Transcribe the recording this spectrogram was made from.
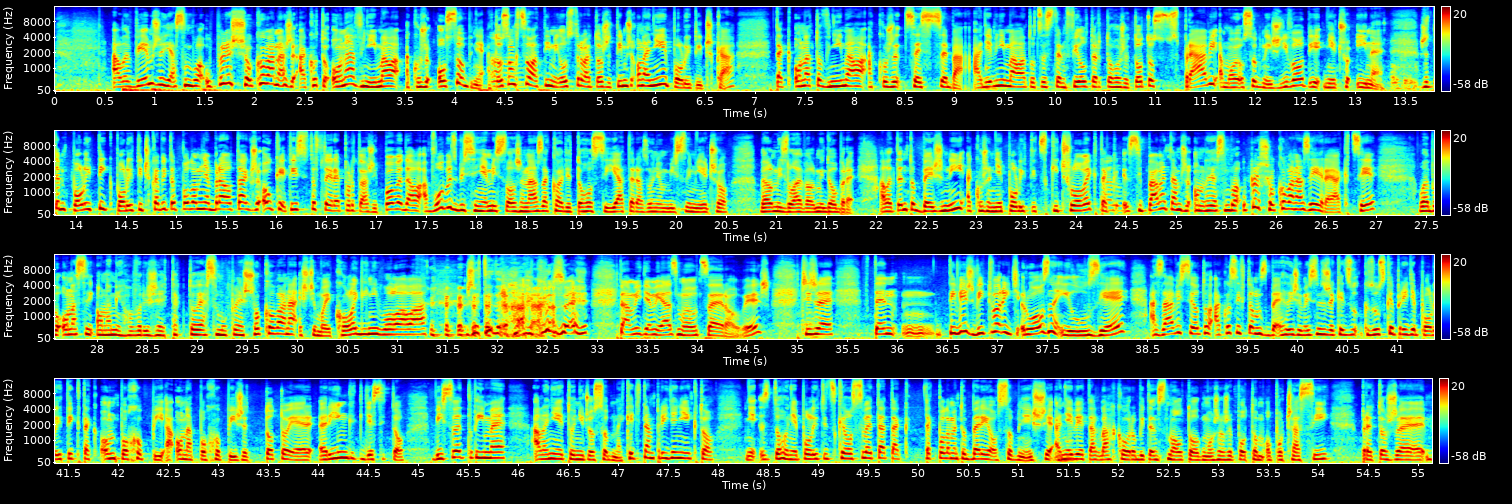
ale viem, že ja som bola úplne šokovaná, že ako to ona vnímala akože osobne. A to som chcela tým ilustrovať to, že tým, že ona nie je politička, tak ona to vnímala akože cez seba a nevnímala to cez ten filter toho, že toto sú správy a môj osobný život je niečo iné. Okay. Že ten politik, politička by to podľa mňa bral tak, že OK, ty si to v tej reportáži povedal a vôbec by si nemyslel, že na základe toho si ja teraz o ňom myslím niečo veľmi zlé, veľmi dobré. Ale tento bežný, akože nepolitický človek, tak ano. si pamätám, že on, ja som bola úplne šokovaná z jej reakcie, lebo ona, si, ona mi hovorí, že takto ja som úplne šokovaná, ešte mojej kolegyni volala, že teda akože tam idem ja s mojou dcerou, vieš. Čiže ten, ty vieš vytvoriť rôzne ilúzie a závisí od toho, ako si v tom zbehli, že myslím, že keď k Zuzke príde politik, tak on pochopí a ona pochopí, že toto je ring, kde si to vysvetlíme, ale nie je to nič osobné. Keď tam príde niekto z toho nepolitického sveta, tak, tak podľa mňa to berie osobnejšie a nevie tak ľahko urobiť ten small talk, možno, že potom o počasí, pretože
